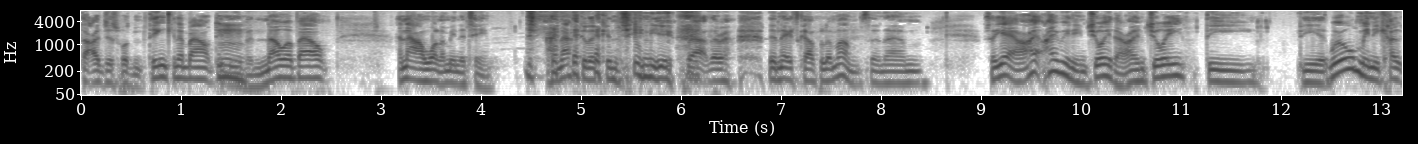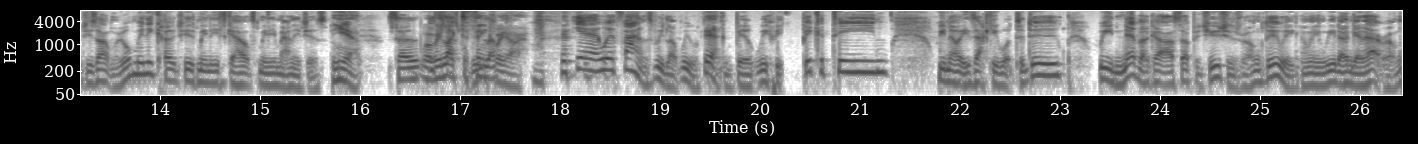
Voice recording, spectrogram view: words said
that I just wasn't thinking about, didn't even know about, and now I want them in the team, and that's going to continue throughout the the next couple of months. And um, so, yeah, I, I really enjoy that. I enjoy the the. We're all mini coaches, aren't we? We're all mini coaches, mini scouts, mini managers. Yeah. So Well, we like to what think love- we are. yeah, we're fans. We love. We Yeah. build. We pick a team. We know exactly what to do. We never get our substitutions wrong, do we? I mean, we don't get that wrong.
